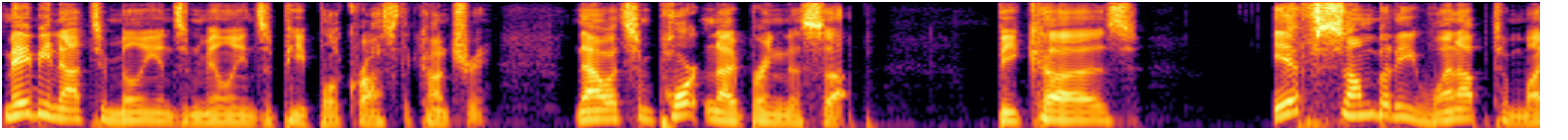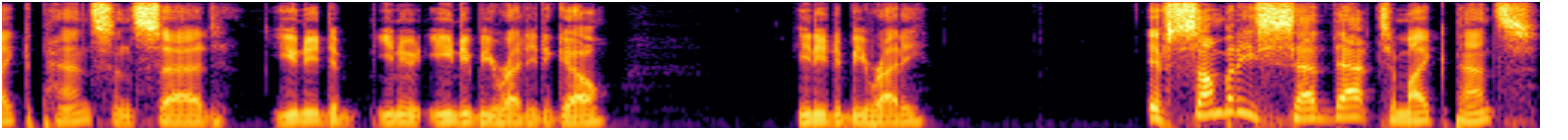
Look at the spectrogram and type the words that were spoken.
maybe not to millions and millions of people across the country. Now, it's important I bring this up because if somebody went up to Mike Pence and said, "You need to you need, you need to be ready to go. You need to be ready." If somebody said that to Mike Pence,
